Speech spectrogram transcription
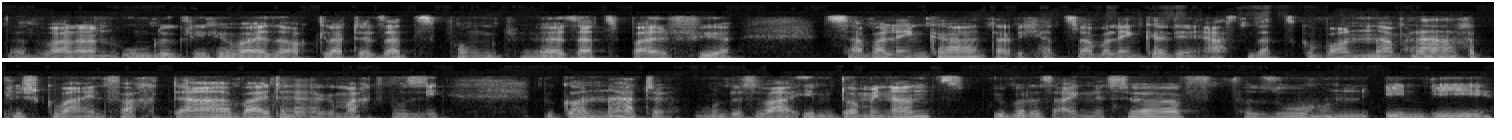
das war dann unglücklicherweise auch glatter Satzpunkt, äh, Satzball für Sabalenka. Dadurch hat Sabalenka den ersten Satz gewonnen, aber danach hat Pliskova einfach da weitergemacht, wo sie begonnen hatte. Und es war eben Dominanz über das eigene Surf, versuchen in die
